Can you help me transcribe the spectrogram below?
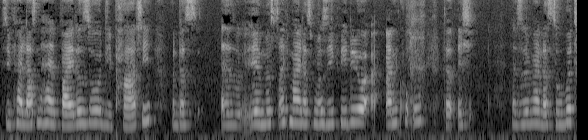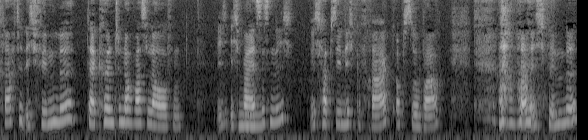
sie verlassen halt beide so die Party. Und das, also ihr müsst euch mal das Musikvideo angucken. Ich, also wenn man das so betrachtet, ich finde, da könnte noch was laufen. Ich, ich mhm. weiß es nicht. Ich habe sie nicht gefragt, ob es so war. Aber ich finde,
